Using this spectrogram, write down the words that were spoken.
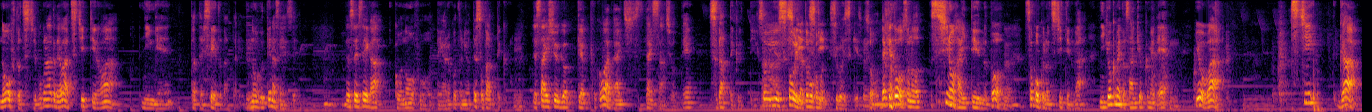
農夫と土。僕の中では土っていうのは人間だったり生徒だったりで農夫っていうのは先生。で先生がこう農夫でやることによって育っていくで最終曲は第一第一三章で巣立っていくっていう。そういうストーリーだと僕は思う好きすごい好きそう。だけどその「死の灰」っていうのと「祖国の土」っていうのが2曲目と3曲目で、要は土が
